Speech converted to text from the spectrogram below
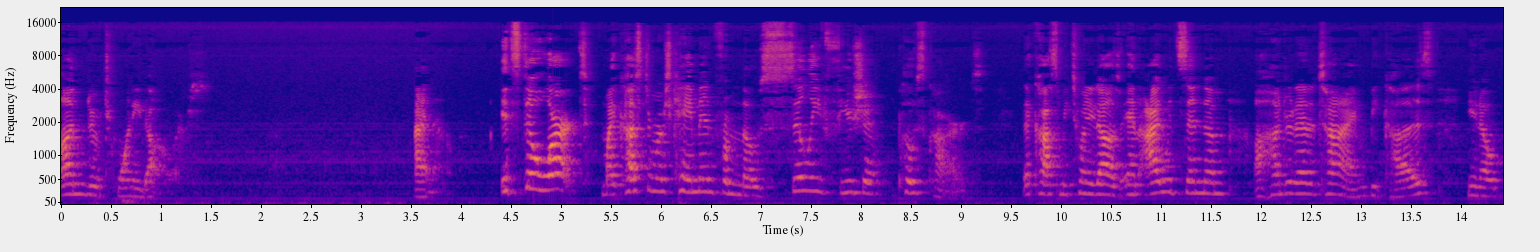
under $20. I know. It still worked. My customers came in from those silly fuchsia postcards that cost me $20 and I would send them a 100 at a time because, you know,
